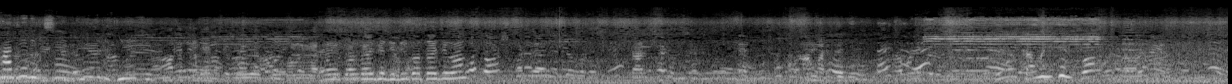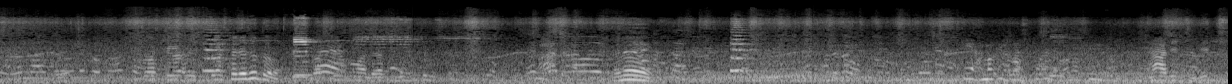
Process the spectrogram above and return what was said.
সাজিয়ে দিচ্ছে। কত হয়েছে দিদি কত হয়েছে গো দশটা রেখো তো এনে হ্যাঁ দিচ্ছি দিচ্ছি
